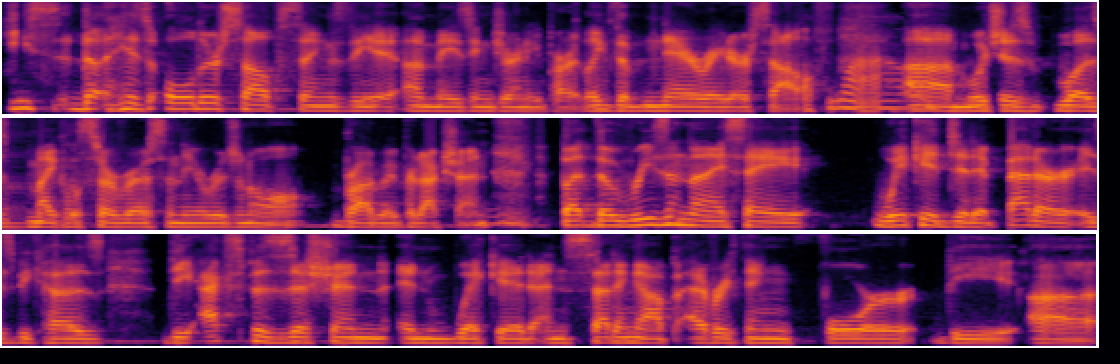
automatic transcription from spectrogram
He's the, his older self sings the Amazing Journey part, like the narrator self. Wow. um, which is was Michael Cerveris in the original Broadway production. But the reason that I say Wicked did it better is because the exposition in Wicked and setting up everything for the uh,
